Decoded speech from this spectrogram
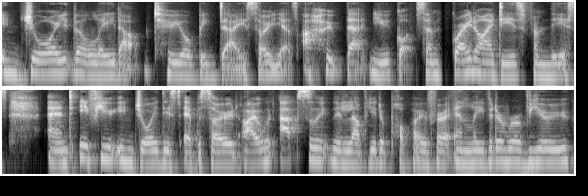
enjoy the lead up to your big day. So, yes, I hope that you got some great ideas from this. And if you enjoyed this episode, I would absolutely love you to pop over and leave it a review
